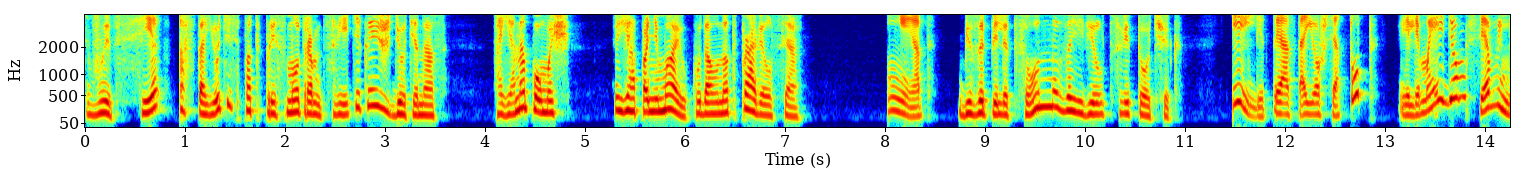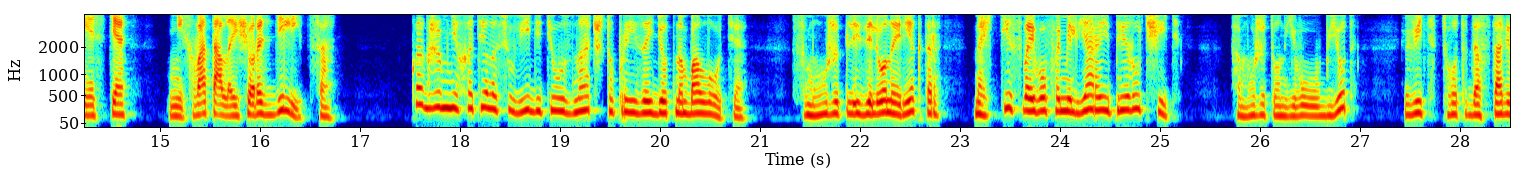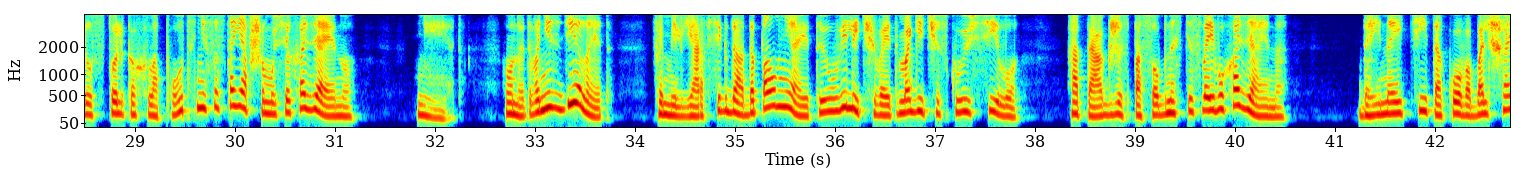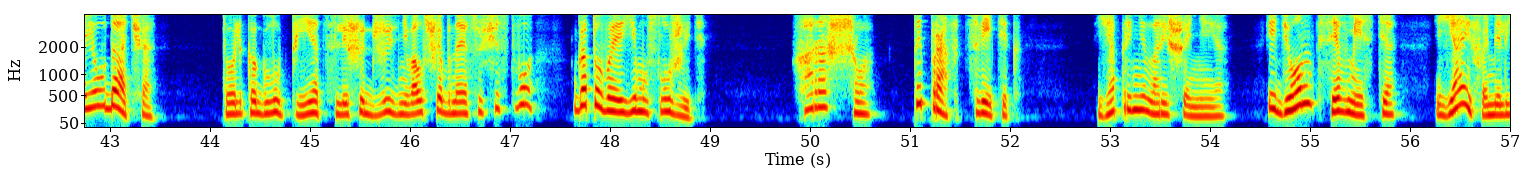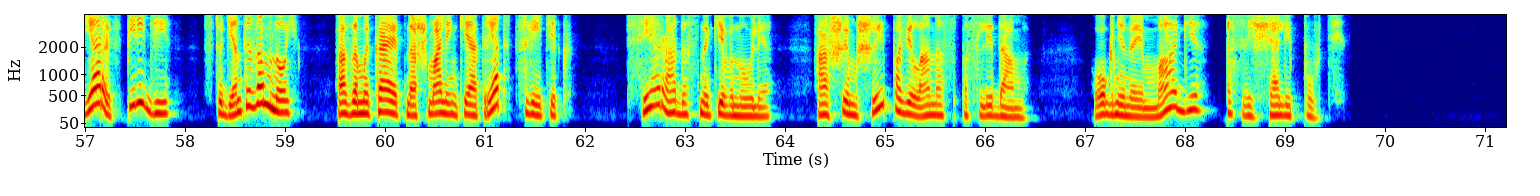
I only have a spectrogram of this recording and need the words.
«Вы все остаетесь под присмотром Цветика и ждете нас. А я на помощь. Я понимаю, куда он отправился». «Нет», — безапелляционно заявил Цветочек. «Или ты остаешься тут, или мы идем все вместе. Не хватало еще разделиться». Как же мне хотелось увидеть и узнать, что произойдет на болоте. Сможет ли зеленый ректор найти своего фамильяра и приручить? А может, он его убьет? Ведь тот доставил столько хлопот несостоявшемуся хозяину. Нет, он этого не сделает. Фамильяр всегда дополняет и увеличивает магическую силу, а также способности своего хозяина. Да и найти такого большая удача. Только глупец лишит жизни волшебное существо, готовое ему служить. «Хорошо, ты прав, Цветик». Я приняла решение. «Идем все вместе. Я и фамильяры впереди, студенты за мной, а замыкает наш маленький отряд Цветик». Все радостно кивнули а Шимши повела нас по следам. Огненные маги освещали путь.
